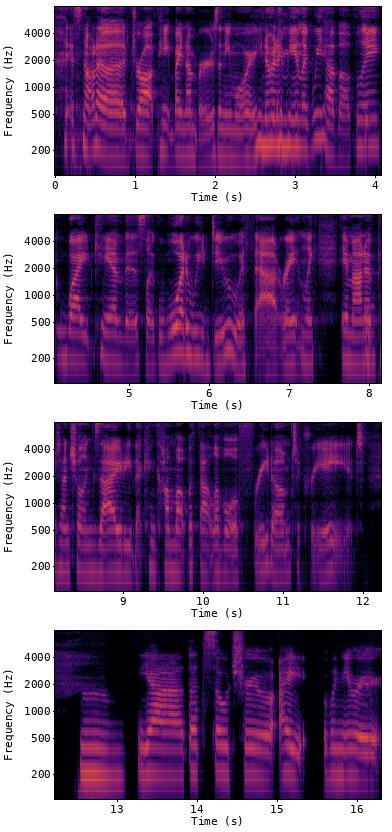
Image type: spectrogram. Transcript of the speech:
it's not a draw paint by numbers anymore you know what i mean like we have a blank mm-hmm. white canvas like what do we do with that right and like the amount of potential anxiety that can come up with that level of freedom to create Mm, yeah, that's so true. I when you were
